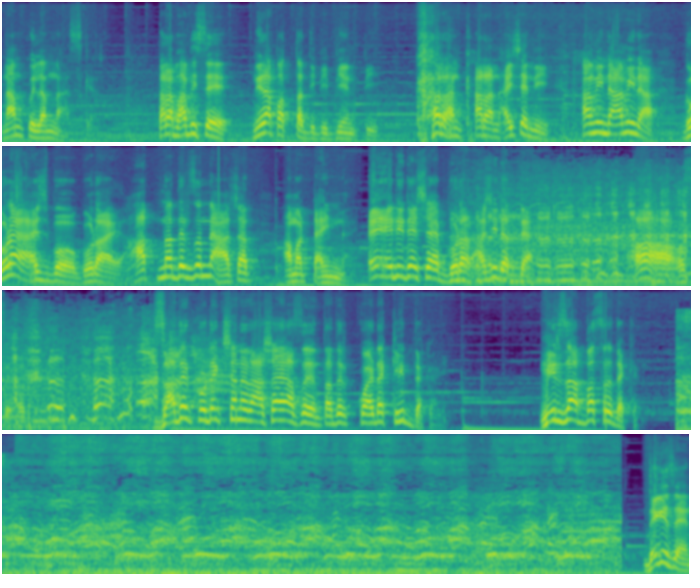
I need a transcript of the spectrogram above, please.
নাম কইলাম না আজকে। তারা ভাবিছে, নিরাপত্তা দিবি বিএনপি খারান খারান, হাইসেনি। আমি না আমি না। গোড়ায় আসব, গোড়ায়। আপনাদের জন্য আসার আমার টাইম নাই। এই এডিটর সাহেব ঘোড়ার হাসিটা দেন। হা, হা, হচ্ছে, হচ্ছে। যাদের প্রোটেকশনের আশায় আছেন তাদের কয়টা ক্লিপ দেখায় মির্জা আব্বাসরে দেখেন। দেখেছেন?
